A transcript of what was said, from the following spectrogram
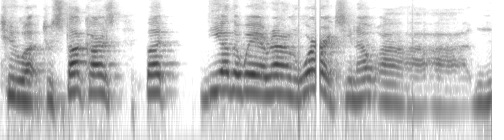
to uh, to stock cars, but the other way around works. You know, uh, uh,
